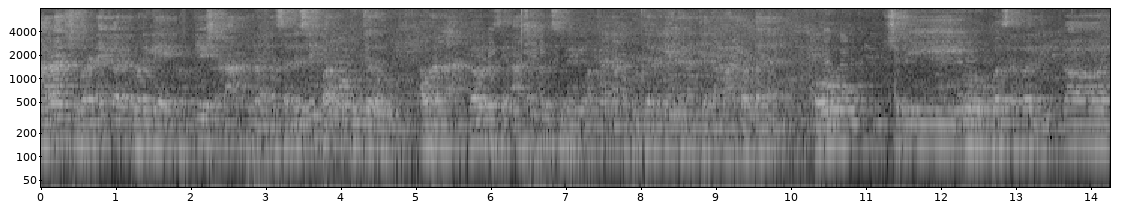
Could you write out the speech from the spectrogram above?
ನಾಗರಾಜ್ ವರ್ಣೇಕರ್ ಅವರಿಗೆ ಭಕ್ತಿಯ ಶರಣಾರ್ಥಿಗಳನ್ನು ಸಲ್ಲಿಸಿ ಪರಮ ಪೂಜ್ಯರು ಅವರನ್ನು ಗೌರವಿಸಿ ಆಶೀರ್ವದಿಸಬೇಕು ಅಂತ ನಾನು ಪೂಜ್ಯರಿಗೆ ವಿನಂತಿಯನ್ನು ಮಾಡಿಕೊಳ್ತಾ ಇದ್ದೇನೆ. ಓಂ ಶ್ರೀ ಗುರು ಬಸವಲಿಂಗಾಯ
